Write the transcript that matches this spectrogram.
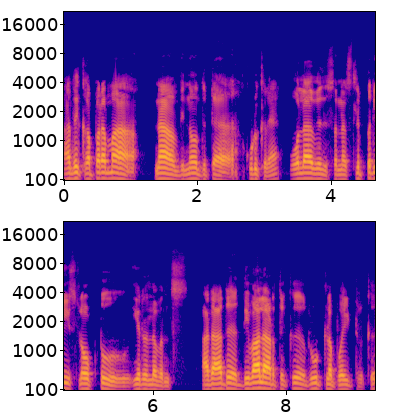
அதுக்கப்புறமா நான் வினோத்திட்ட கொடுக்குறேன். ஓலா வில் சொன்ன ஸ்லிப்பரி ஸ்லோப் டு இரலவன்ஸ் அதாவது திவாலாகிறதுக்கு ரூட்டில் போயிட்டுருக்கு.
